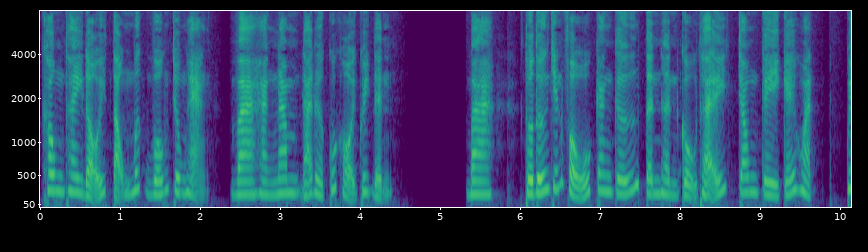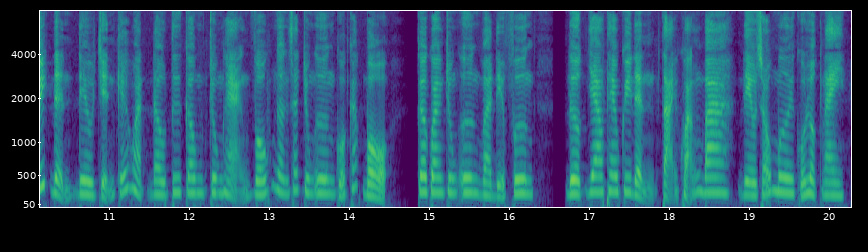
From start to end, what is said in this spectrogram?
không thay đổi tổng mức vốn trung hạn và hàng năm đã được Quốc hội quyết định. 3. Thủ tướng Chính phủ căn cứ tình hình cụ thể trong kỳ kế hoạch quyết định điều chỉnh kế hoạch đầu tư công trung hạn vốn ngân sách trung ương của các bộ, cơ quan trung ương và địa phương được giao theo quy định tại khoản 3 điều 60 của luật này –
